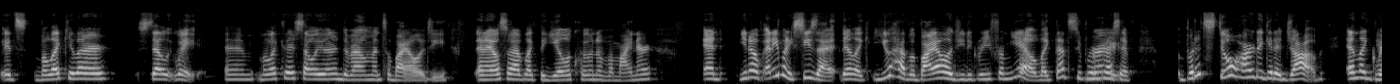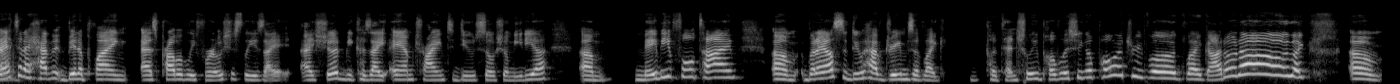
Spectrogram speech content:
it's molecular cell wait um, molecular cellular and developmental biology and i also have like the yale equivalent of a minor and you know if anybody sees that they're like you have a biology degree from yale like that's super right. impressive but it's still hard to get a job. And like granted, yeah. I haven't been applying as probably ferociously as I I should because I am trying to do social media, um, maybe full time. Um, but I also do have dreams of like potentially publishing a poetry book. Like I don't know, like um.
